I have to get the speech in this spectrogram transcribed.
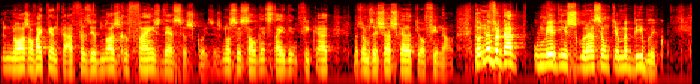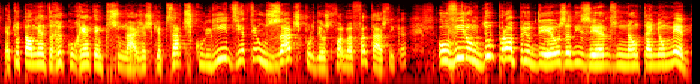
de nós, ou vai tentar fazer de nós reféns dessas coisas. Não sei se alguém se está a identificar, mas vamos deixar chegar até ao final. Então, na verdade, o medo e a insegurança é um tema bíblico. É totalmente recorrente em personagens que, apesar de escolhidos e até usados por Deus de forma fantástica, ouviram do próprio Deus a dizer-lhes: não tenham medo.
